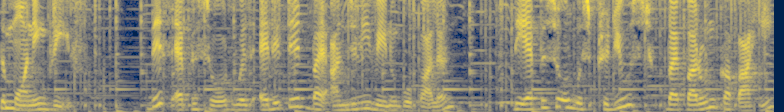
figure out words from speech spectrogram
The Morning Brief. This episode was edited by Anjali Venugopalan. The episode was produced by Parun Kapahi,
